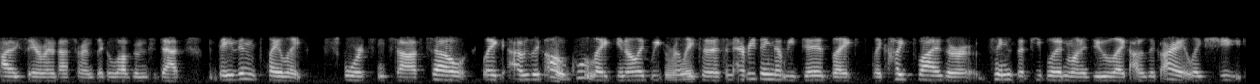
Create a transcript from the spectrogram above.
obviously are my best friends. Like I love them to death. But they didn't play like sports and stuff. So like I was like, oh cool. Like you know like we can relate to this and everything that we did like like heights wise or things that people didn't want to do. Like I was like, all right, like she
